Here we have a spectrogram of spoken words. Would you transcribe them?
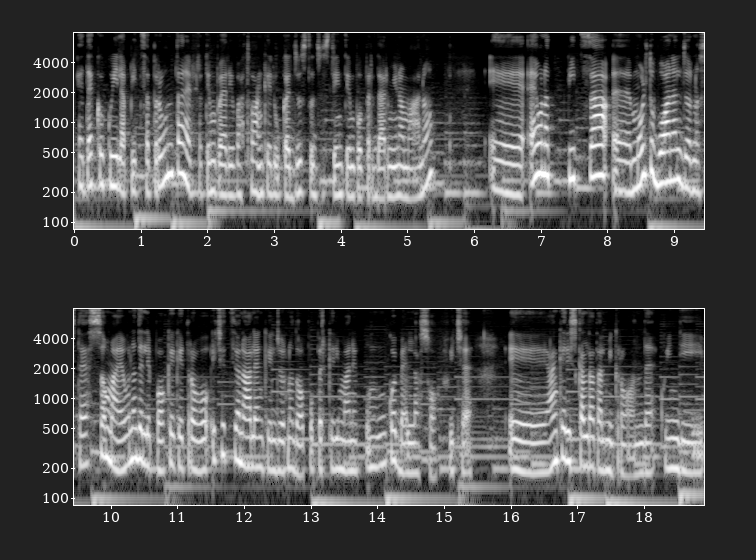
Ed ecco qui la pizza pronta, nel frattempo è arrivato anche Luca giusto giusto in tempo per darmi una mano. E è una Pizza eh, molto buona il giorno stesso, ma è una delle poche che trovo eccezionale anche il giorno dopo perché rimane comunque bella soffice e anche riscaldata al microonde, quindi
